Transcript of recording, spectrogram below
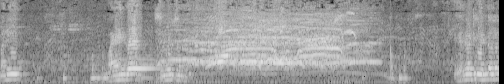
మణి మహేందర్ సులోచన. ఎర్రటి ఎండలో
